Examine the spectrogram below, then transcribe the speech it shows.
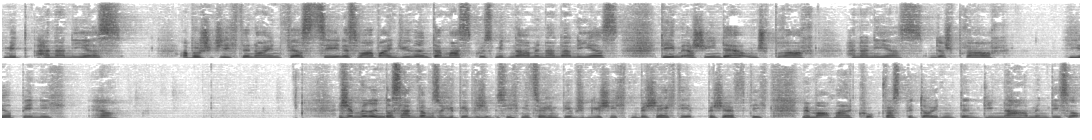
mit Hananias. Apostelgeschichte 9, Vers 10. Es war aber ein Jünger in Damaskus mit Namen Hananias, dem erschien der Herr und sprach, Hananias. Und er sprach, hier bin ich Herr. Es ist immer wieder interessant, wenn man sich mit solchen biblischen Geschichten beschäftigt, beschäftigt, wenn man auch mal guckt, was bedeuten denn die Namen dieser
